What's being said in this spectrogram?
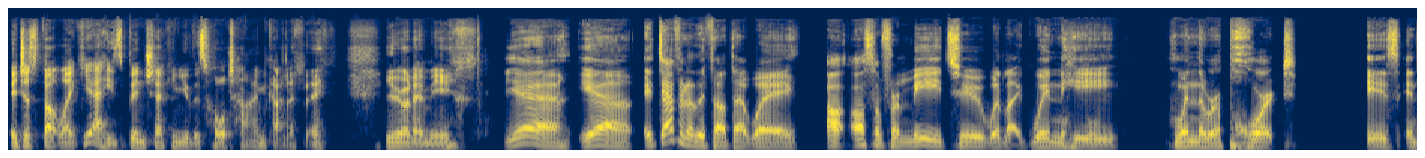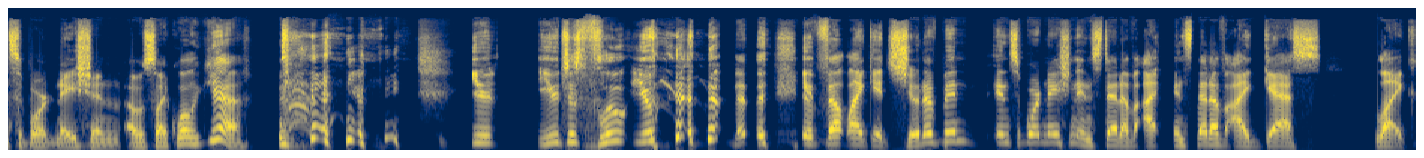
it just felt like, yeah, he's been checking you this whole time, kind of thing. You know what I mean? Yeah, yeah, it definitely felt that way. Also, for me too, with like when he, when the report is insubordination, I was like, well, yeah, you you just flew you. it felt like it should have been insubordination instead of I instead of I guess like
